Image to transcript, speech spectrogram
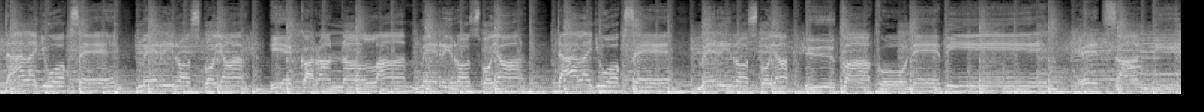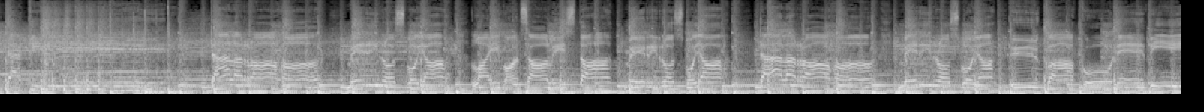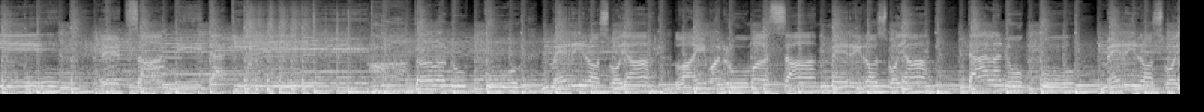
Täällä juoksee merirosvoja, hiekkarannalla merirosvoja. Täällä juoksee merirosvoja, YK-kone Et saa niitä kiinni. Täällä raahaa merirosvoja, laivaan saalistaa merirosvoja. Täällä raahaa merirosvoja, YK-kone Et saa laivan ruumassa merirosvoja. Täällä nukkuu merirosvoja,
